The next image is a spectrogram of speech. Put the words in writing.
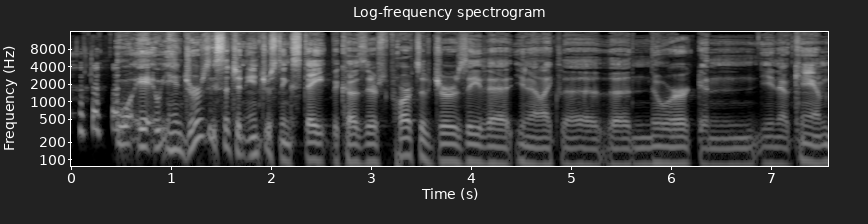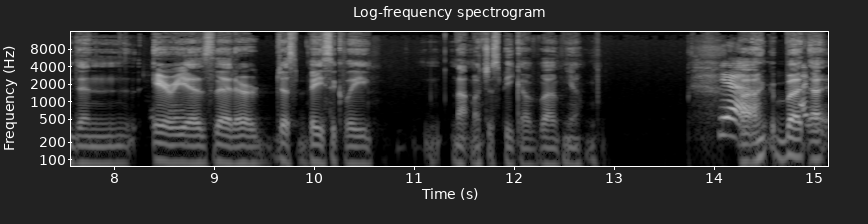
well, it, and Jersey's such an interesting state because there's parts of Jersey that you know, like the the Newark and you know Camden mm-hmm. areas that are just basically not much to speak of. Uh, you know. Yeah. Uh, but I mean, uh,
